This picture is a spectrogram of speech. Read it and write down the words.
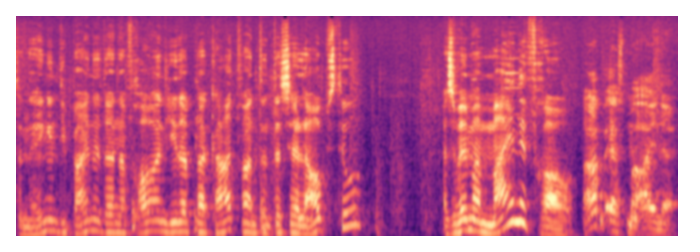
Dann hängen die Beine deiner Frau an jeder Plakatwand und das erlaubst du? Also wenn man meine Frau... Hab erst mal eine.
